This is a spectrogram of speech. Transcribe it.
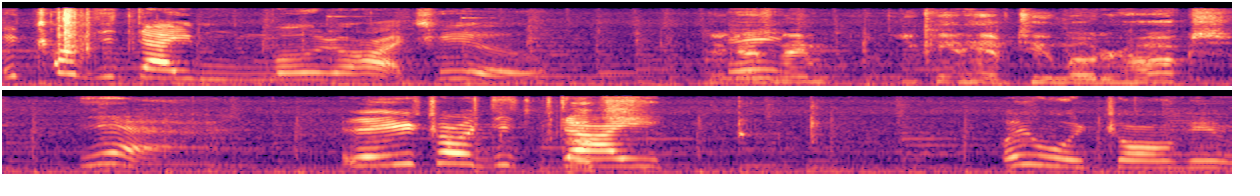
It's called this guy Motor Hop too. That guy's Hey. name, you can't have two Motor Hawks. Yeah. And then you call this guy. Do you call him?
